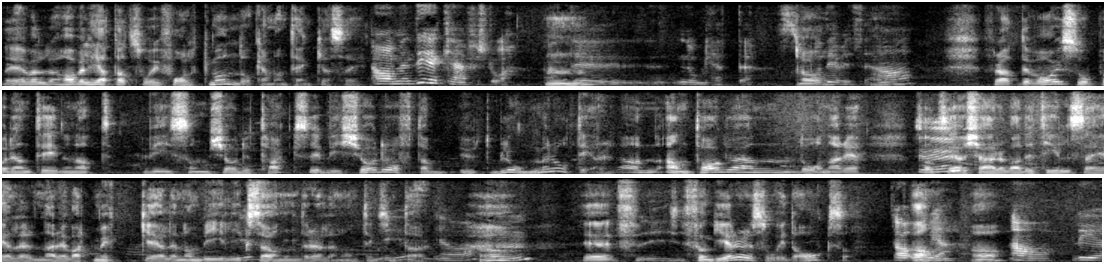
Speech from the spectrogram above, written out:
Det väl, har väl hetat så i folkmun då kan man tänka sig. Ja, men det kan jag förstå. Att Mm. det nog hette. Så Ja, på det viset. Ja. För att det var ju så på den tiden att vi som körde taxi, vi körde ofta ut blommor åt er. An- Antagligen då när det så Mm. att säga kärvade till sig eller när det vart mycket eller någon bil gick Just sönder eller någonting sånt Just, där. ja. Ja. Mm. Eh, Fungerar det så idag också? Ja, oh ja. ja. ja det,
